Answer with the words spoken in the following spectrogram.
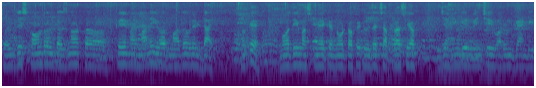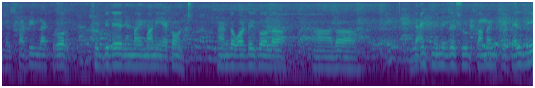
So, if this scoundrel does not uh, pay my money, your mother will die. Okay. Modi must make a note of it with the chaprasi of Jahangir Vinci Varun Gandhi. The 13 lakh crore should be there in my money account. And the what do you call uh, uh, the bank manager should come and tell me.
